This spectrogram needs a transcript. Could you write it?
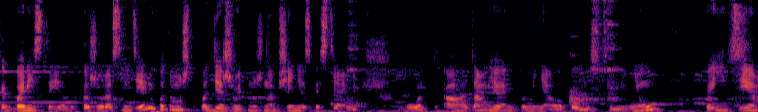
как бариста я выхожу раз в неделю, потому что поддерживать нужно общение с гостями. Вот. А там я им поменяла полностью меню по еде.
